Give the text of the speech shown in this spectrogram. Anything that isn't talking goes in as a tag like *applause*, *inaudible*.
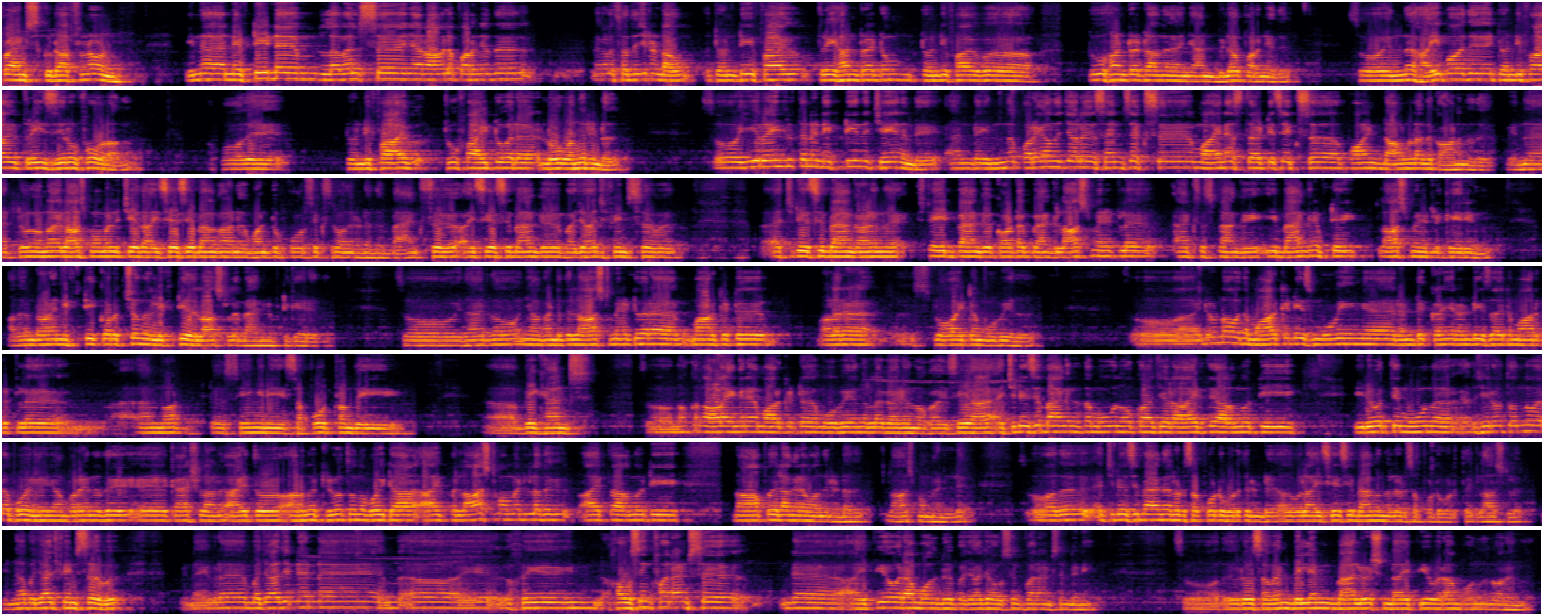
Friends good afternoon ഇന്ന് നിഫ്റ്റിയുടെ levels ഞാൻ രാവിലെ പറഞ്ഞത് നിങ്ങൾ ശ്രദ്ധിച്ചിട്ടുണ്ടാവും. ട്വന്റി ഫൈവ് ത്രീ ഹൺഡ്രഡും ട്വന്റി ഫൈവ് ടു ഹൺഡ്രഡാണ് ഞാൻ ബിലോ പറഞ്ഞത്. സോ ഇന്ന് ഹൈ പോയത് twenty five three zero four ആണ്. അപ്പോൾ അത് twenty five two five two വരെ ലോ വന്നിട്ടുണ്ട്. സോ ഈ റേഞ്ചിൽ തന്നെ നിഫ്റ്റി ഇന്ന് ചെയ്യുന്നുണ്ട്. ആൻഡ് ഇന്ന് പറയുകയെന്ന് വെച്ചാൽ Sensex minus thirty six point ഡൗണിലാണ് കാണുന്നത്. പിന്നെ ഏറ്റവും നന്നായി ലാസ്റ്റ് മൊമെന്റിൽ ചെയ്ത I C I C bank ആണ്. വൺ ടു ഫോർ സിക്സിൽ വന്നിട്ടുണ്ട്. Banks I C I C bank Bajaj fins H D F C bank ആണ് ഇന്ന്. State bank Kotak bank last മിനിറ്റിൽ ആക്സിസ് ബാങ്ക് ഈ ബാങ്ക് നിഫ്റ്റി ലാസ്റ്റ് മിനിറ്റിൽ കയറിയിരുന്നു. അതുകൊണ്ടാണ് നിഫ്റ്റി കുറച്ചൊന്ന് ലിഫ്റ്റ് ചെയ്തത് ലാസ്റ്റിൽ ബാങ്ക് നിഫ്റ്റി കയറിയത്. സോ ഇതായിരുന്നു ഞാൻ കണ്ടത് ലാസ്റ്റ് മിനിറ്റ് വരെ മാർക്കറ്റ് വളരെ സ്ലോ ആയിട്ടാണ് മൂവ് ചെയ്തത്. So I don't know the market is moving രണ്ട് കഴിഞ്ഞ രണ്ട് ദിവസമായിട്ട് മാർക്കറ്റിൽ I'm not seeing any support from the big hands so നോക്കാം നാളെ എങ്ങനെയാണ് മാർക്കറ്റ് മൂവ് ചെയ്യുന്നുള്ള കാര്യം നോക്കാം. C H D C bank ഇന്നത്തെ മൂവ് നോക്കുകയെന്ന് വെച്ചാൽ ആയിരത്തി അറുന്നൂറ്റി ഇരുപത്തി മൂന്ന് ഏകദേശം ഇരുപത്തൊന്ന് വരെ പോയിന് ഞാൻ പറയുന്നത് ക്യാഷിലാണ് ആയിരത്തി അറുന്നൂറ്റി ഇരുപത്തൊന്ന് പോയിട്ട് ഇപ്പം ലാസ്റ്റ് മൊമെന്റിൽ അത് ആയിരത്തി അറുന്നൂറ്റി നാൽപ്പതിൽ അങ്ങനെ വന്നിട്ടുണ്ട് അത് ലാസ്റ്റ് മൊമെന്റിൽ സോ അത് H D F C bank നല്ലൊരു സപ്പോർട്ട് കൊടുത്തിട്ടുണ്ട്. അതുപോലെ I C I C bank നല്ലൊരു സപ്പോർട്ട് കൊടുത്ത് ലാസ്റ്റിൽ പിന്നെ ബജാജ് ഫിൻസേവ് പിന്നെ ഇവിടെ ബജാജിന്റെ തന്നെ ഹൗസിംഗ് ഫൈനാൻസിന്റെ ഐ പി ഒ വരാൻ പോകുന്നുണ്ട്. ബജാജ് ഹൗസിംഗ് ഫൈനാൻസിന്റെ ഇനി. സോ അത് ഒരു സെവൻ ബില്യൺ വാല്യുവേഷന്റെ ഐ പി ഒ വരാൻ പോകുന്നതെന്ന് പറയുന്നത്.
